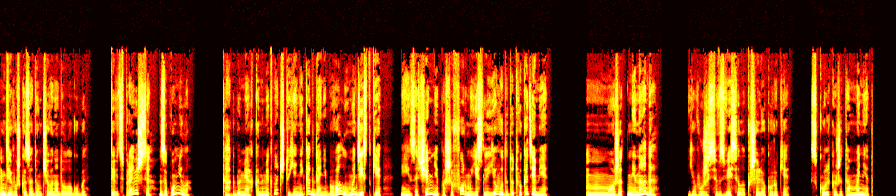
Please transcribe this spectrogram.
Девушка задумчиво надула губы. «Ты ведь справишься? Запомнила?» Как бы мягко намекнуть, что я никогда не бывала у модистки. И зачем мне пошив формы, если ее выдадут в академии? «Может, не надо?» Я в ужасе взвесила кошелек в руке. Сколько же там монет?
